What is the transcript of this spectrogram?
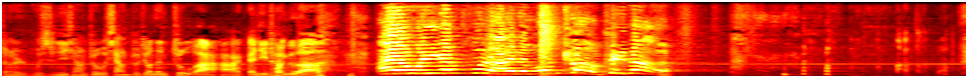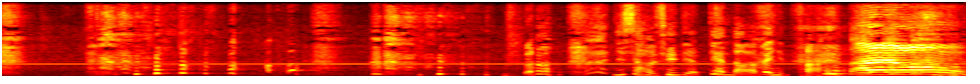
生日不是你想住想住就能住啊啊！赶紧唱歌啊！哎呀，我应该不来的，我靠，亏大了。你小心点，电脑要被你砸了。哎呦！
